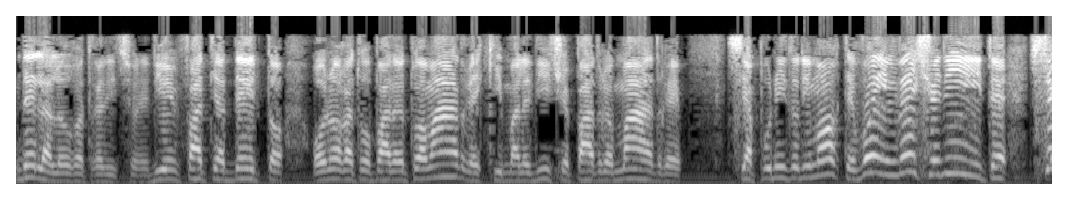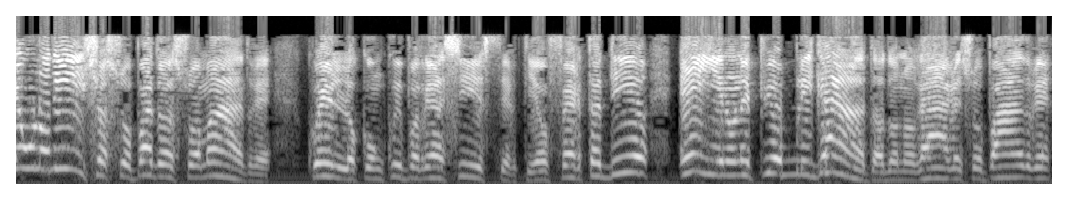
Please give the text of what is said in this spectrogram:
della loro tradizione. Dio infatti ha detto onora tuo padre e tua madre e chi maledice padre o madre sia punito di morte. Voi invece dite, se uno dice a suo padre o a sua madre quello con cui potrai assisterti è offerta a Dio, egli non è più obbligato ad onorare suo padre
